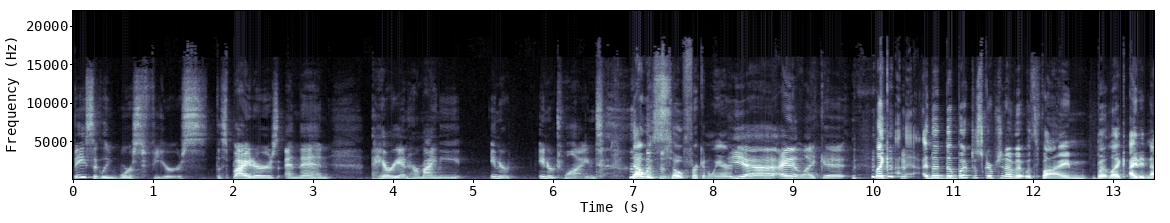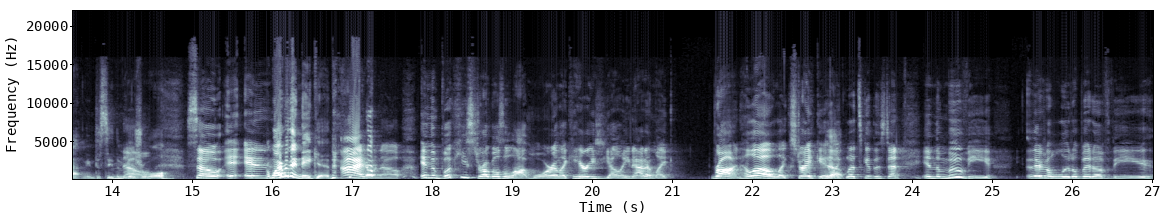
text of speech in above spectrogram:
basically worst fears the spiders, and then Harry and Hermione inter- intertwined. That was so freaking weird. yeah, I didn't like it. Like uh, the the book description of it was fine, but like I did not need to see the No. visual. So, and Why were they naked? I don't know. In the book, he struggles a lot more. Like Harry's yelling at him, like, "Ron, hello, like strike it, Yeah. like let's get this done." In the movie, there's a little bit of the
